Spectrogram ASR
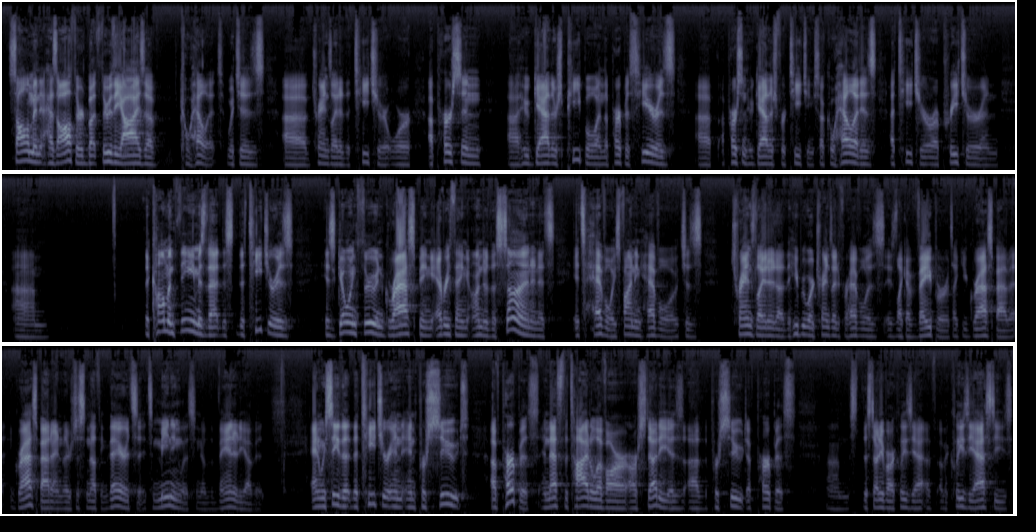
Solomon has authored, but through the eyes of Kohelet, which is uh, translated a teacher or a person uh, who gathers people, and the purpose here is uh, a person who gathers for teaching. So Kohelet is a teacher or a preacher, and um, the common theme is that this, the teacher is, is going through and grasping everything under the sun, and it's, it's hevel. He's finding hevel, which is translated, uh, the Hebrew word translated for hevel is, is like a vapor. It's like you grasp at it, grasp at it, and there's just nothing there. It's, it's meaningless, you know, the vanity of it. And we see that the teacher in, in pursuit of purpose, and that's the title of our, our study is uh, the pursuit of purpose, um, the study of our Ecclesi- of, of Ecclesiastes.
